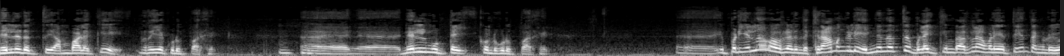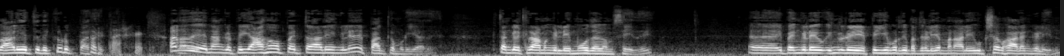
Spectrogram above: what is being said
நெல்லெடுத்து அம்பாளுக்கு நிறைய கொடுப்பார்கள். நெல் முட்டை கொண்டு கொடுப்பார்கள். இப்படியெல்லாம் அவர்கள் இந்த கிராமங்களில் என்னென்னத்தை விளைக்கின்றார்களோ அவளையத்தையும் தங்களுடைய ஆலயத்திற்கு கொடுப்பார்கள். ஆனால் நாங்கள் பெரிய ஆகம பெற்ற ஆலயங்களே பார்க்க முடியாது. தங்கள் கிராமங்களிலே மோதகம் செய்து இப்ப எங்களுடைய எங்களுடைய பெரியபுரதி பத்திரளியம்மன் ஆலய உற்சவ காலங்களில்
